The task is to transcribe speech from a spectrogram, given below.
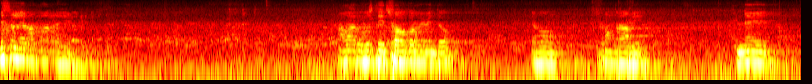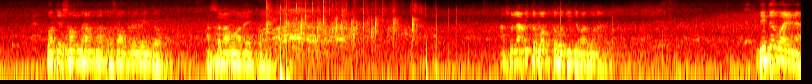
বিসমুল্লাহ রহমান রহিম। আমার উপস্থিত সহকর্মীবৃন্দ এবং সংগ্রামী ন্যায়ের পথে সংগ্রামরত সহকর্মীবৃন্দ, আসসালামু আলাইকুম। আসলে আমি তো বক্তব্য দিতে পারব না। দিতেও পারি না।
